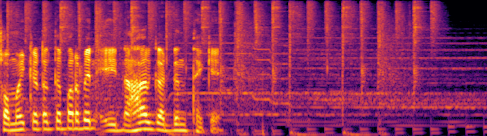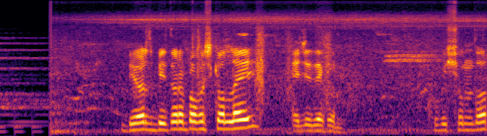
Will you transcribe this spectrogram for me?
সময় কাটাতে পারবেন এই নাহার গার্ডেন থেকে। বিয়ার্স ভিতরে প্রবেশ করলেই এই যে দেখুন, খুবই সুন্দর,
